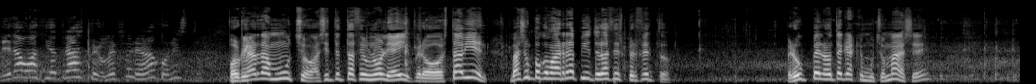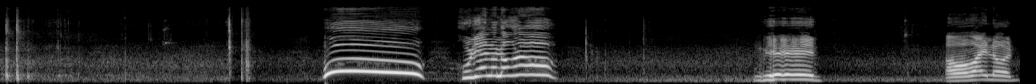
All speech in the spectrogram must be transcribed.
le he dado hacia atrás, pero me he frenado con esto. Porque le has dado mucho, así intento hacer un ollie ahí, pero está bien. Vas un poco más rápido y te lo haces perfecto. Pero un pelo no te creas que mucho más, ¿eh? ¡Julián lo logró! Bien. Vamos, bailón.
